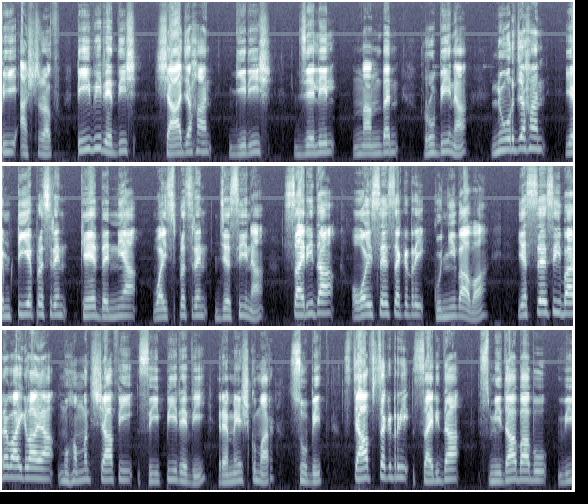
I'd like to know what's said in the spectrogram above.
P Ashraf T V Ratheesh Shajahan Girish Jaleel Nandan Rubeena Noorjahan M T A president K Dhanya vice president Jaseena Saritha O S A secretary Kunhibava S A C ഭാരവാഹികളായ Muhammad Shafi C P Ravi Ramesh Kumar Subith staff secretary Saritha Smitha Babu V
